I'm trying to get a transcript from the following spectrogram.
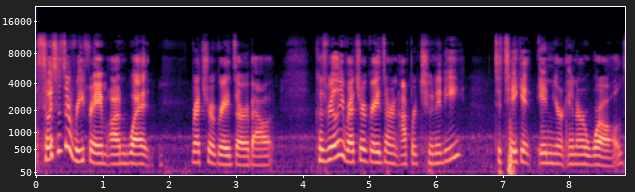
So it's just a reframe on what retrogrades are about. Because really, retrogrades are an opportunity to take it in your inner world,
